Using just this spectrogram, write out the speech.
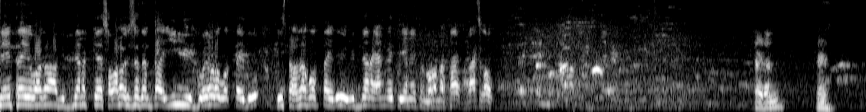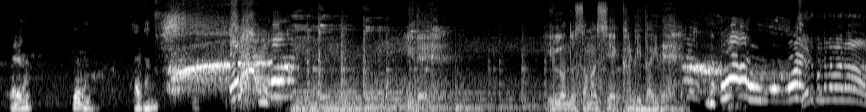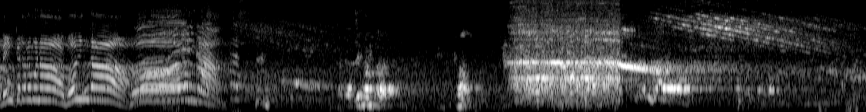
ಸ್ನೇಹಿತರೆ ಇವಾಗ ವಿಜ್ಞಾನಕ್ಕೆ ಸವಾಲು ವಹಿಸಿದಂತ ಈ ಗುಹೆಯೊಳಗೆ ಹೋಗ್ತಾ ಇದ್ವಿ ಈ ಸ್ಥಳದಾಗ ಹೋಗ್ತಾ ಇದ್ವಿ. ವಿಜ್ಞಾನ ಹೆಂಗೈತಿ ಏನೈತಿ ನೋಡೋಣ ಅಂತ ರಾಜ್ಗಾವ್ ಇದೆ. ಇಲ್ಲೊಂದು ಸಮಸ್ಯೆ ಖಂಡಿತ ಇದೆ. ವೆಂಕಟರಮಣ ಗೋವಿಂದ.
